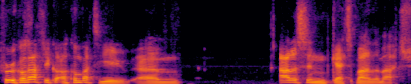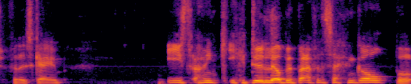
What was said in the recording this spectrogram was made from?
Faruk, I'll, actually, I'll come back to you. Um, Alisson gets man of the match for this game. He's, I think he could do a little bit better for the second goal, but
